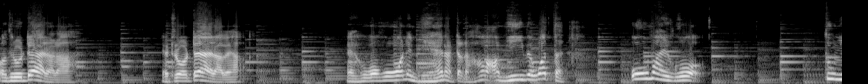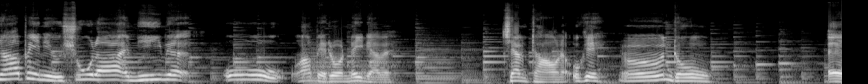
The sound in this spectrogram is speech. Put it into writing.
အော်ဒီလိုတက်ရတာလားအဲတော်တော်တက်ရတာပဲဟာအဲဟိုဟိုနဲ့မြန်းတာတက်တာဟာအမြည်ပဲ what the oh my god သူများပင်တွေကိုရှိုးလားအမြည်ပဲအိုးငါဘယ်တော့နေနေရပဲ jump down နဲ့ okay ဟွန်းဒုံအဲ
